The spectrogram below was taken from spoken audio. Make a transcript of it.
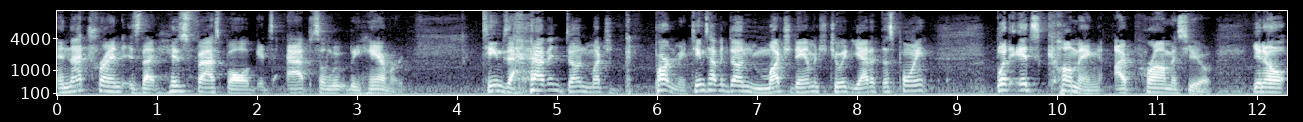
and that trend is that his fastball gets absolutely hammered. Teams haven't done much, pardon me, teams haven't done much damage to it yet at this point, but it's coming, I promise you. You know,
